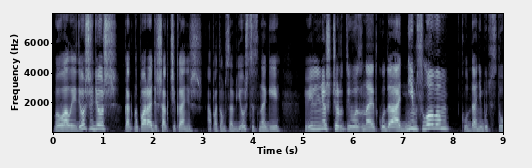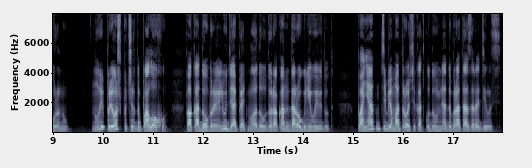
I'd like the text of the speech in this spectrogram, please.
Бывало, идешь-идешь, как на параде шаг чеканишь, а потом собьешься с ноги, вильнешь черт его знает куда, одним словом, куда-нибудь в сторону. Ну и прешь по чертополоху, пока добрые люди опять молодого дурака на дорогу не выведут. Понятно тебе, матросик, откуда у меня доброта зародилась.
